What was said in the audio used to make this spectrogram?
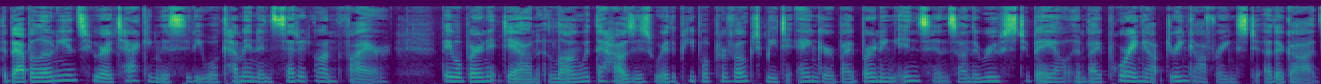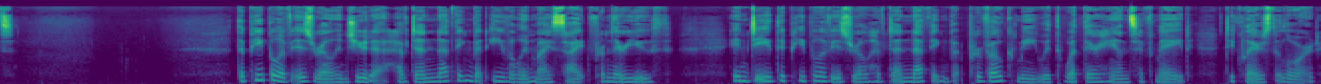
The Babylonians who are attacking this city will come in and set it on fire. They will burn it down, along with the houses where the people provoked me to anger by burning incense on the roofs to Baal and by pouring out drink offerings to other gods. The people of Israel and Judah have done nothing but evil in my sight from their youth. Indeed, the people of Israel have done nothing but provoke me with what their hands have made, declares the Lord.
